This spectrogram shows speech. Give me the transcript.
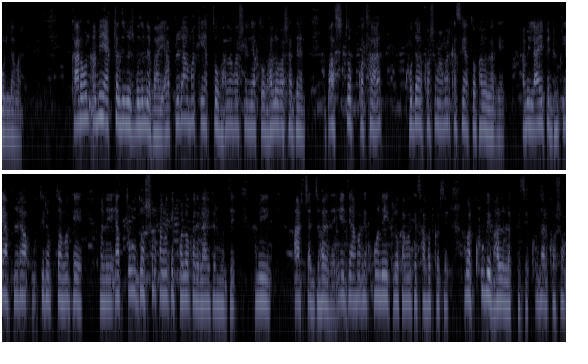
বললাম আর কারণ আমি একটা জিনিস বুঝি না ভাই, আপনারা আমাকে এত ভালোবাসেন, এত ভালোবাসা দেন। বাস্তব কথা খোদার কসম আমার কাছে এত ভালো লাগে। আমি লাইফে ঢুকলে আপনারা অতিরিক্ত আমাকে মানে এত দর্শক আমাকে ফলো করে লাইফের মধ্যে। আমি আশ্চর্য হয়ে যায়। এই যে আমাকে অনেক লোক আমাকে সাপোর্ট করছে, আমার খুবই ভালো লাগতেছে খোদার কসম।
